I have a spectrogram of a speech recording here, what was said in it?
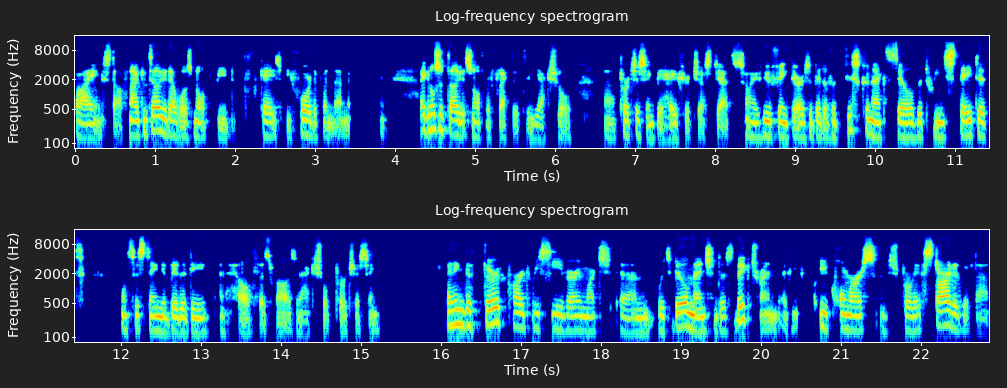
buying stuff. Now, I can tell you that was not the case before the pandemic. I can also tell you it's not reflected in the actual uh, purchasing behavior just yet. So I do think there is a bit of a disconnect still between stated on sustainability and health as well as in actual purchasing. I think the third part we see very much, um, which Bill mentioned as a big trend, I think e-commerce, should probably have started with that,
